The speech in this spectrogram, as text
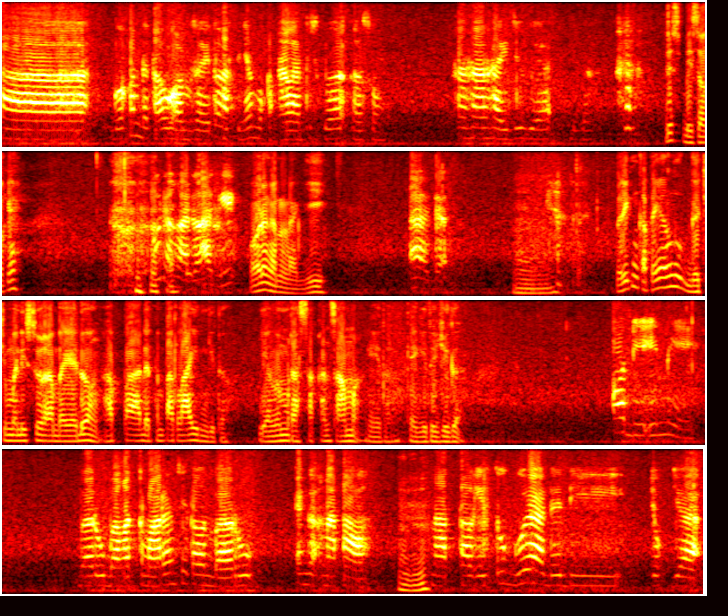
uh, gue kan udah tahu kalau misalnya itu artinya mau kenalan. Terus gue langsung hahaha hai juga gitu. Terus besoknya? Udah nggak ada lagi. Oh udah nggak ada lagi? Ada. Hmm. tadi kan katanya lu gak cuma di Surabaya doang. Apa ada tempat lain gitu yang lu merasakan sama gitu kayak gitu juga oh di ini baru banget kemarin sih tahun baru eh nggak Natal mm-hmm. Natal itu gue ada di Jogja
